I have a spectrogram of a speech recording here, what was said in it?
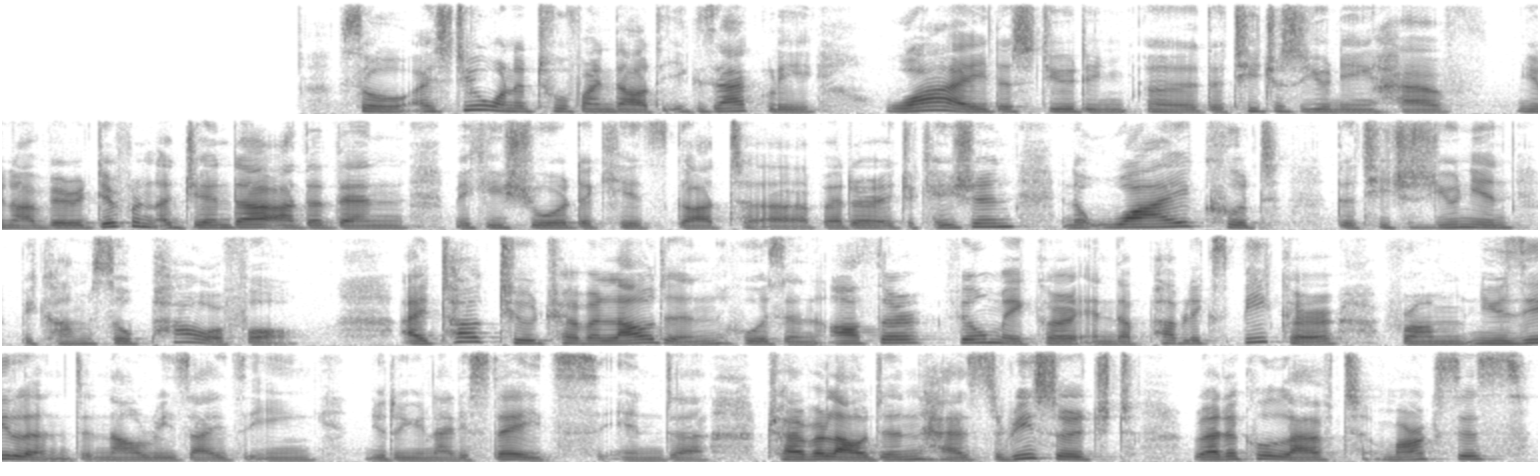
so I still wanted to find out exactly why the student, uh, the teachers union have you know, a very different agenda other than making sure the kids got a better education. And why could the teachers union become so powerful? I talked to Trevor Loudon, who is an author, filmmaker, and a public speaker from New Zealand, now resides in the United States. And uh, Trevor Loudon has researched radical left Marxist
